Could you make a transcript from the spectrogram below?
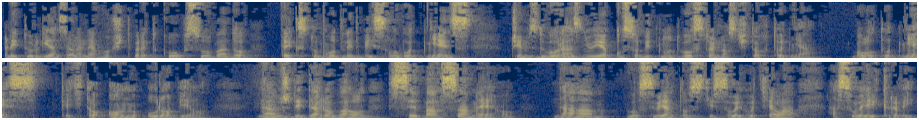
liturgia Zeleného štvrtku vsúva do textu modlitby slovo dnes, čím zdôrazňuje osobitnú dôstojnosť tohto dňa. Bolo to dnes, keď to on urobil. Navždy daroval seba samého, nám vo sviatosti svojho tela a svojej krvi.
